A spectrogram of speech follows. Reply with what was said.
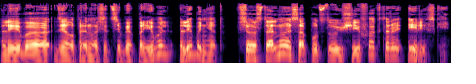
Либо дело приносит тебе прибыль, либо нет. Все остальное — сопутствующие факторы и риски.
